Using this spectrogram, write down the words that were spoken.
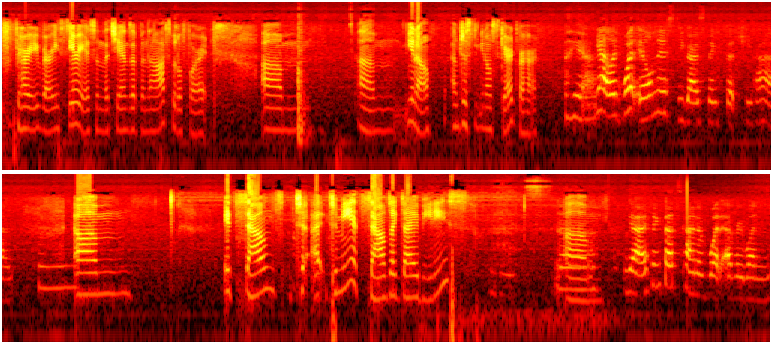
very very serious, and that she ends up in the hospital for it. Um, um, you know, I'm just you know scared for her. Yeah. Yeah, like what illness do you guys think that she has? Um, it sounds to uh, to me it sounds like diabetes. Uh, Um, Yeah, I think that's kind of what everyone.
